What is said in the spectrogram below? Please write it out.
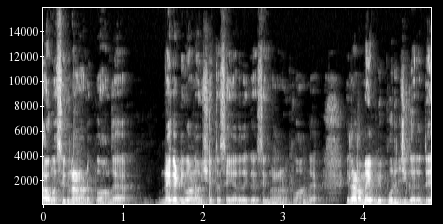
அவங்க சிக்னல் அனுப்புவாங்க. நெகட்டிவான விஷயத்தை செய்கிறதுக்கு சிக்னல் அனுப்புவாங்க. இதெல்லாம் நம்ம எப்படி புரிஞ்சுக்கிறது?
